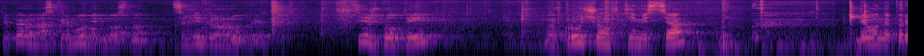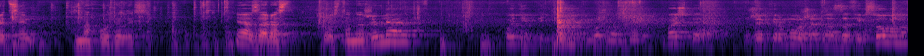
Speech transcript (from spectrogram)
Тепер у нас кермо відносно циліндру рухається. Ці ж болти ми вкручуємо в ті місця, де вони перед цим знаходились. Я зараз просто наживляю, потім підтягнути можна вже. Бачите, вже кермо вже зафіксовано,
